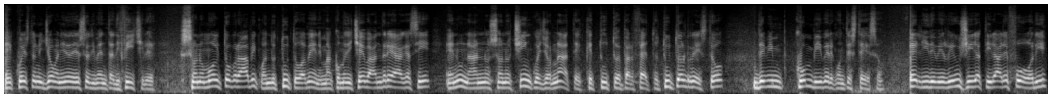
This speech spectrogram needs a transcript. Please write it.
e questo nei giovani adesso diventa difficile. Sono molto bravi quando tutto va bene, ma come diceva Andrea Agassi, in un anno sono cinque giornate che tutto è perfetto, tutto il resto devi convivere con te stesso e lì devi riuscire a tirare fuori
